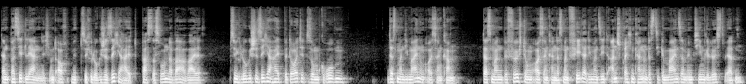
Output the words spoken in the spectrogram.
Dann passiert Lernen nicht. Und auch mit psychologischer Sicherheit passt das wunderbar, weil psychologische Sicherheit bedeutet so im groben, dass man die Meinung äußern kann, dass man Befürchtungen äußern kann, dass man Fehler, die man sieht, ansprechen kann und dass die gemeinsam im Team gelöst werden.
